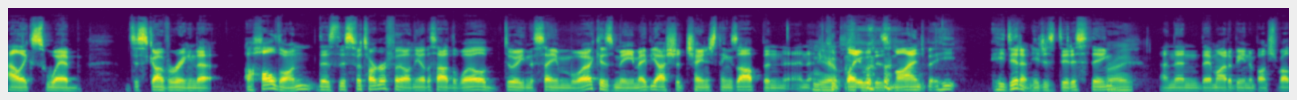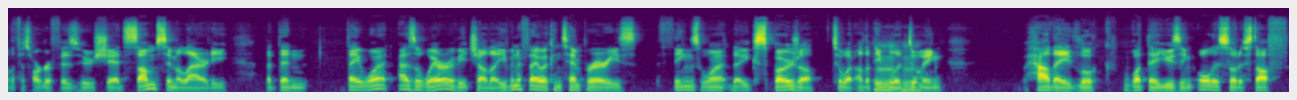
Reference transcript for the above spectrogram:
Alex Webb discovering that oh, hold on, there's this photographer on the other side of the world doing the same work as me. Maybe I should change things up and, and yep. play with his mind. But he, he didn't. He just did his thing. Right. And then there might have been a bunch of other photographers who shared some similarity, but then they weren't as aware of each other. Even if they were contemporaries, things weren't the exposure to what other people mm-hmm. are doing, how they look, what they're using, all this sort of stuff.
